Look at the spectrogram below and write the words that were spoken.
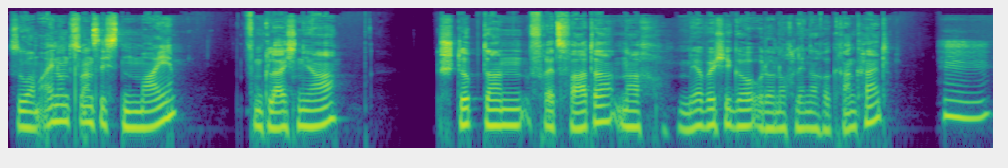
So, am 21. Mai vom gleichen Jahr stirbt dann Freds Vater nach mehrwöchiger oder noch längerer Krankheit. Hm.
